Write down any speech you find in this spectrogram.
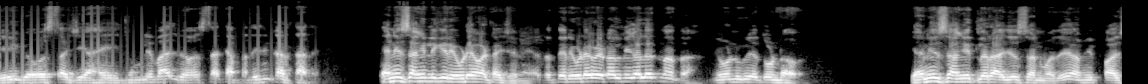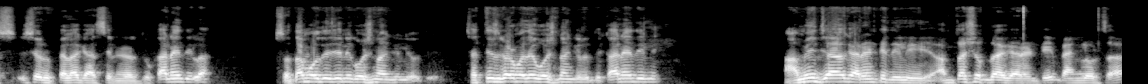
ही व्यवस्था जी आहे जुमलेबाज व्यवस्था त्या पद्धतीने करतात. यांनी सांगितले की रेवड्या वाटायच्या नाही. आता ते रेवड्या वेटायला निघालेत ना आता निवडणुकीच्या तोंडावर. यांनी सांगितलं राजस्थानमध्ये आम्ही पाचशे रुपयाला गॅस सिलेंडर देऊ का नाही दिला. स्वतः मोदीजींनी घोषणा केली होती. छत्तीसगडमध्ये घोषणा केली होती का नाही दिली? आम्ही ज्या गॅरंटी दिली आमचा शब्द आहे गॅरंटी बँगलोरचा.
